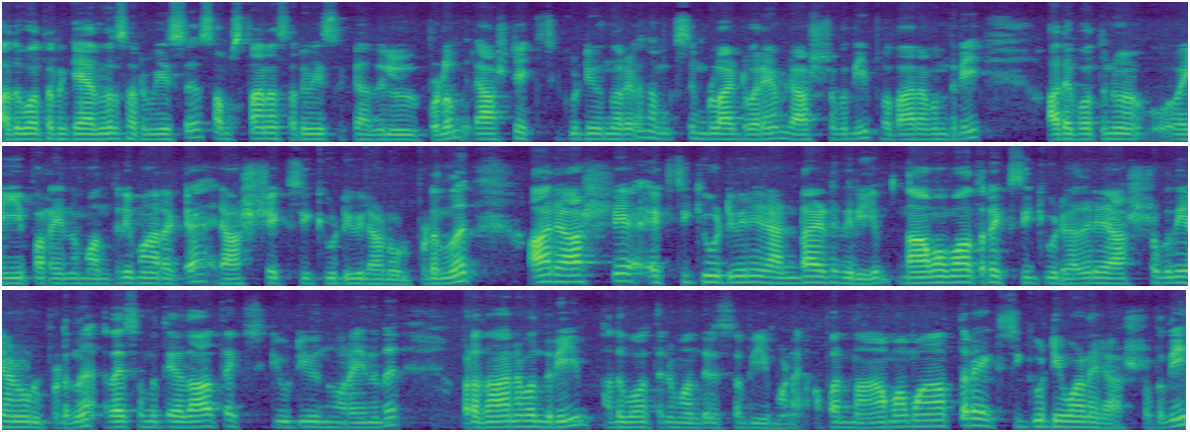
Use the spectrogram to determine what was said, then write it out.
അതുപോലെ തന്നെ കേന്ദ്ര സർവീസ് സംസ്ഥാന സർവീസ് ഒക്കെ അതിൽ ഉൾപ്പെടും. രാഷ്ട്രീയ എക്സിക്യൂട്ടീവ് എന്ന് പറയുമ്പോൾ നമുക്ക് സിമ്പിളായിട്ട് പറയാം രാഷ്ട്രപതി പ്രധാനമന്ത്രി അതേപോലെ തന്നെ ഈ പറയുന്ന മന്ത്രിമാരൊക്കെ രാഷ്ട്രീയ എക്സിക്യൂട്ടീവിലാണ് ഉൾപ്പെടുന്നത്. ആ രാഷ്ട്രീയ എക്സിക്യൂട്ടീവിനെ രണ്ടായിട്ട് തിരിക്കും നാമമാത്ര എക്സിക്യൂട്ടീവ് അതിൽ രാഷ്ട്രപതിയാണ് ഉൾപ്പെടുന്നത്. അതേസമയത്ത് യഥാർത്ഥ എക്സിക്യൂട്ടീവ് എന്ന് പറയുന്നത് പ്രധാനമന്ത്രിയും അതുപോലെ തന്നെ മന്ത്രിസഭയുമാണ്. അപ്പം നാമമാത്ര എക്സിക്യൂട്ടീവാണ് രാഷ്ട്രപതി.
